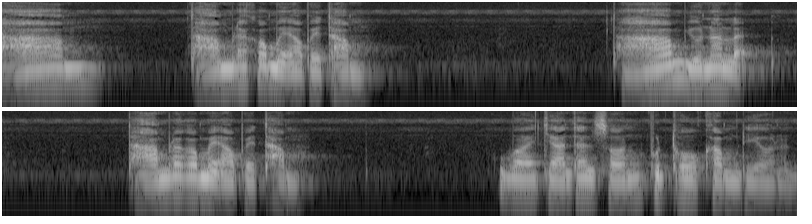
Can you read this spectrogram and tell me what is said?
ถาม ถามแล้วก็ไม่เอาไปทำถามอยู่นั่นแหละ ถามแล้วก็ไม่เอาไปทำครูบาอาจารย์ท่านสอนพุทโธคำเดียวนั่น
